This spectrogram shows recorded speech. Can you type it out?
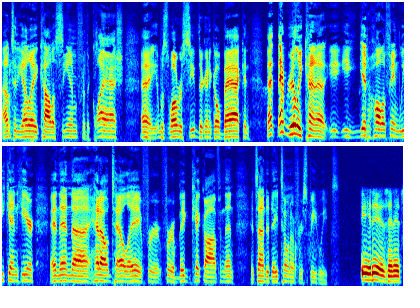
out to the LA Coliseum for the Clash. Uh, it was well received. They're going to go back, and that that really kind of you, you, get Hall of Fame weekend here, and then uh, head out to LA for for a big kickoff, and then it's on to Daytona for Speed Weeks. It is, and it's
